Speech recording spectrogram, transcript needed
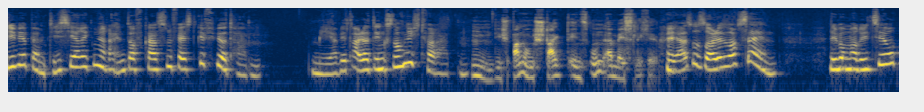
die wir beim diesjährigen Rheindorfkassenfest geführt haben. Mehr wird allerdings noch nicht verraten. Hm, die Spannung steigt ins Unermessliche. Ja, so soll es auch sein. Lieber Maurizio,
